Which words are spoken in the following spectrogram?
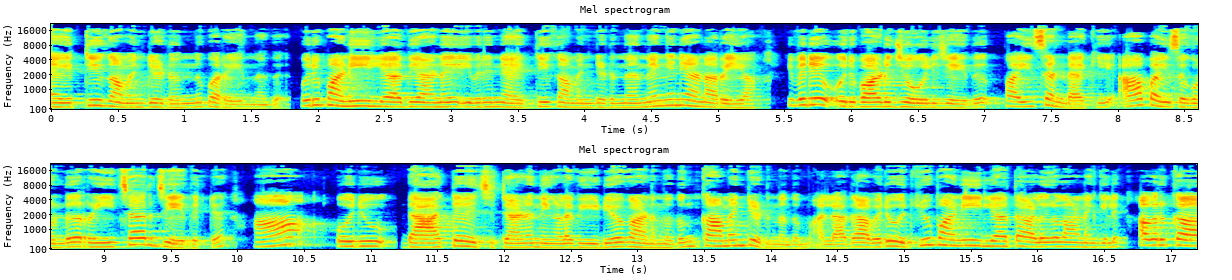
നെഗറ്റീവ് കമന്റ് ഇടും എന്ന് പറയുന്നത്. ഒരു പണി ഇല്ലാതെയാണ് ഇവർ നെഗറ്റീവ് കമന്റ് ഇടുന്നതെന്ന് എങ്ങനെയാണ് അറിയുക? ഇവർ ഒരുപാട് ജോലി ചെയ്ത് പൈസ ഉണ്ടാക്കി ആ പൈസ കൊണ്ട് റീചാർജ് ചെയ്തിട്ട് ആ ഒരു ഡാറ്റ വെച്ചിട്ടാണ് നിങ്ങളെ വീഡിയോ കാണുന്നതും കമന്റ് ഇടുന്നതും. അല്ലാതെ അവർ ഒരു പണിയില്ലാത്ത ആളുകളാണെങ്കിൽ അവർക്ക് ആ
